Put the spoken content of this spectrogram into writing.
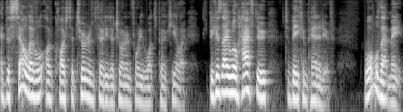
at the cell level of close to 230 to 240 watts per kilo because they will have to to be competitive. What will that mean?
